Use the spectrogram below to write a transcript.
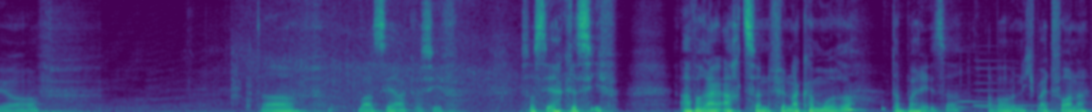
Ja. Da war sehr aggressiv. Es war sehr aggressiv. Aber Rang 18 für Nakamura. Dabei ist er, aber nicht weit vorne.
